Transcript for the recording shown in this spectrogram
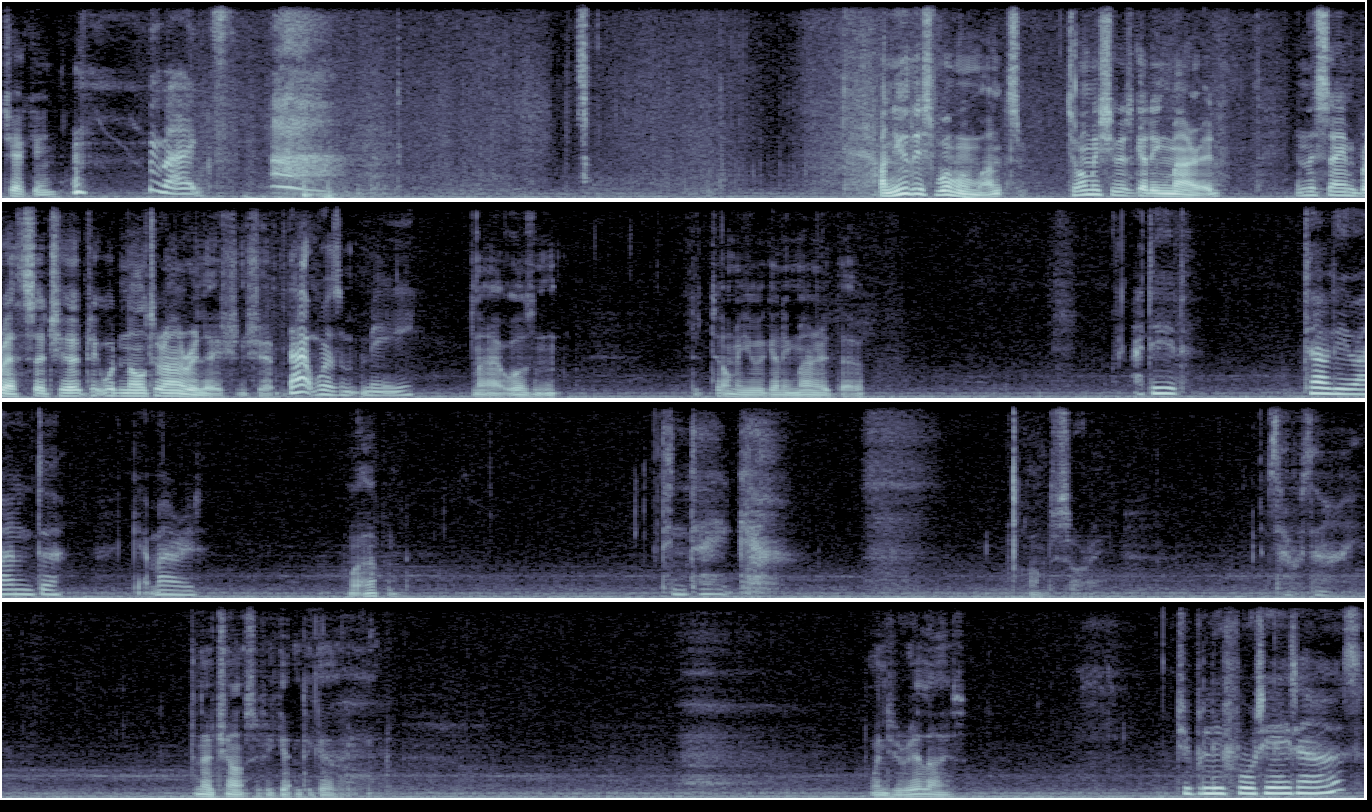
Checking. Max. I knew this woman once. Told me she was getting married. In the same breath, said she hoped it wouldn't alter our relationship. That wasn't me. No, it wasn't. Did tell me you were getting married, though. I did. Tell you and uh, get married. What happened? Didn't take. I'm sorry. So was I. No chance of you getting together. When do you realise? Do you believe 48 hours?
